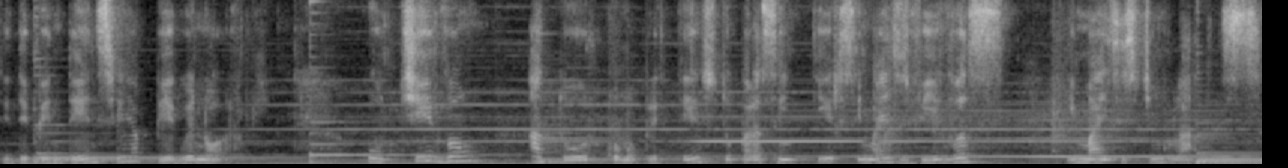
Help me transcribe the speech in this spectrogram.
de dependência e apego enorme. Cultivam a dor como pretexto para sentir-se mais vivas e mais estimuladas,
